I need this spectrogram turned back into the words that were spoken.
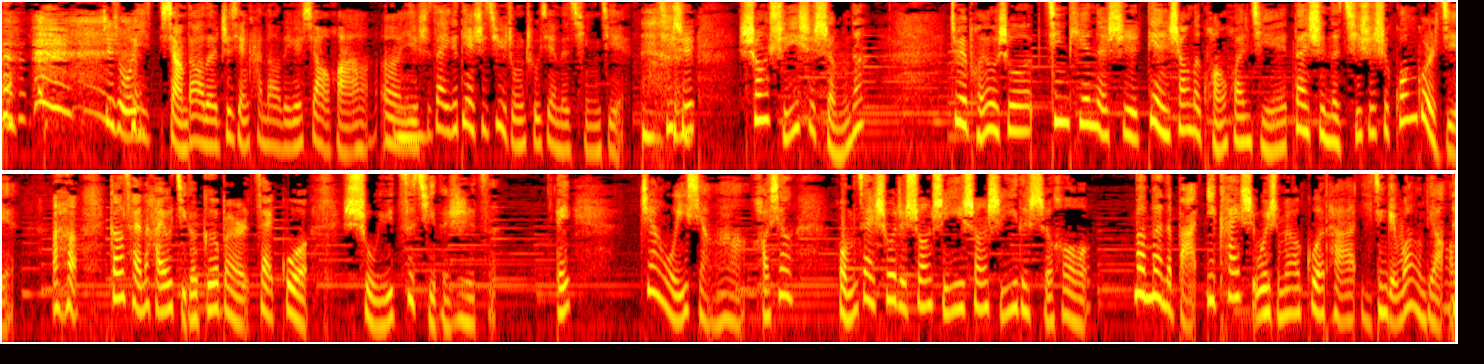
这是我一想到的之前看到的一个笑话啊，嗯，也是在一个电视剧中出现的情节。其实，双十一是什么呢？这位朋友说，今天呢是电商的狂欢节，但是呢其实是光棍节啊。刚才呢还有几个哥们儿在过属于自己的日子，哎，这样我一想啊，好像我们在说着双十一、双十一的时候。慢慢的把一开始为什么要过它已经给忘掉了，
